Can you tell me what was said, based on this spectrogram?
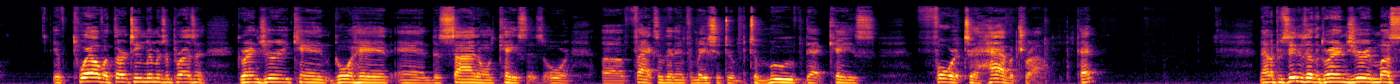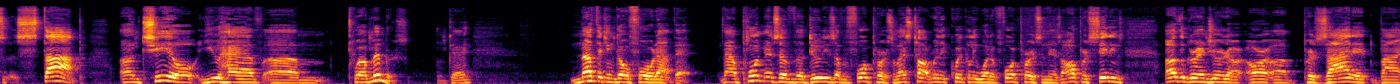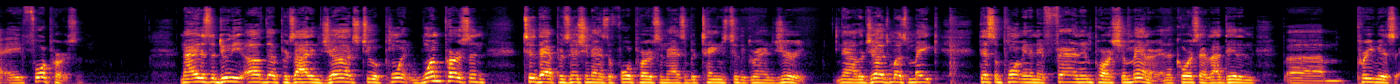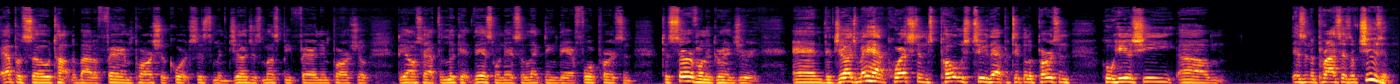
If 12 or 13 members are present, grand jury can go ahead and decide on cases or uh, facts of that information to, to move that case forward to have a trial. Okay? Now, the proceedings of the grand jury must stop until you have um, 12 members. Okay? Nothing can go forward without that. Now, appointments of the duties of a foreperson. Let's talk really quickly what a foreperson is. All proceedings of the grand jury are, are uh, presided by a foreperson. Now, it is the duty of the presiding judge to appoint one person to that position as a foreperson as it pertains to the grand jury. Now, the judge must make this appointment in a fair and impartial manner. And of course, as I did in um, previous episode, talked about a fair and impartial court system, and judges must be fair and impartial. They also have to look at this when they're selecting their foreperson to serve on the grand jury. And the judge may have questions posed to that particular person who he or she um, is in the process of choosing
